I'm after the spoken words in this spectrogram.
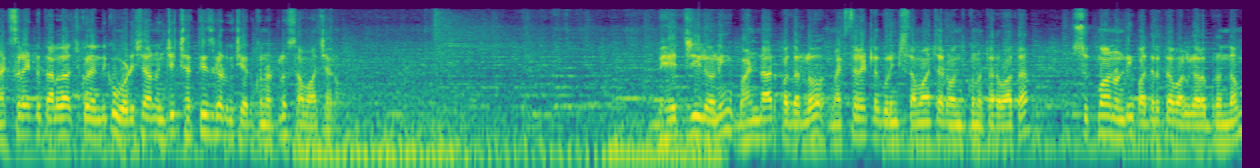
నక్సలైట్లు తలదాచుకునేందుకు ఒడిశా నుంచి ఛత్తీస్గఢ్కు చేరుకున్నట్లు సమాచారం. భేజ్జీలోని భండార్ పదర్లో నక్సలైట్ల గురించి సమాచారం అందుకున్న తర్వాత సుక్మా నుండి భద్రతా బలగాల బృందం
